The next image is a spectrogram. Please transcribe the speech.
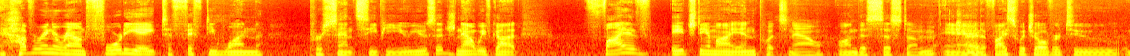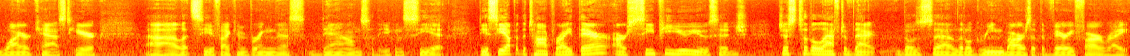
hovering around 48 to 51 percent CPU usage. Now we've got five HDMI inputs now on this system, and Okay. if I switch over to Wirecast here, uh, let's see if I can bring this down so that you can see it. Do you see up at the top right there our CPU usage? Just to the left of that, those uh, little green bars at the very far right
